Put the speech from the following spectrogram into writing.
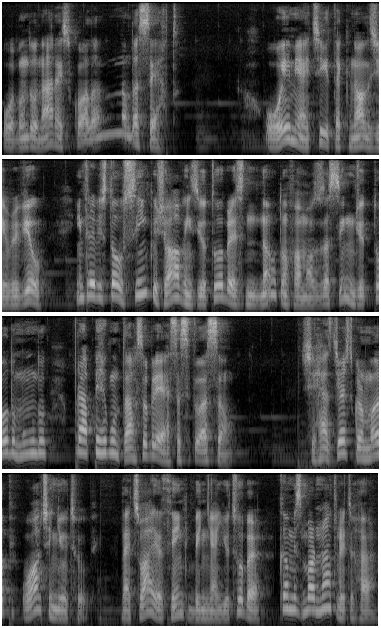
ou abandonar a escola, não dá certo? O MIT Technology Review entrevistou cinco jovens youtubers não tão famosos assim de todo mundo para perguntar sobre essa situação. She has just grown up watching YouTube. That's why I think being a YouTuber comes more naturally to her.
